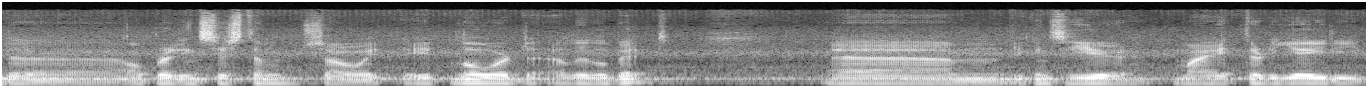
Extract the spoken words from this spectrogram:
the operating system so it, it lowered a little bit. Um, you can see here my 3080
